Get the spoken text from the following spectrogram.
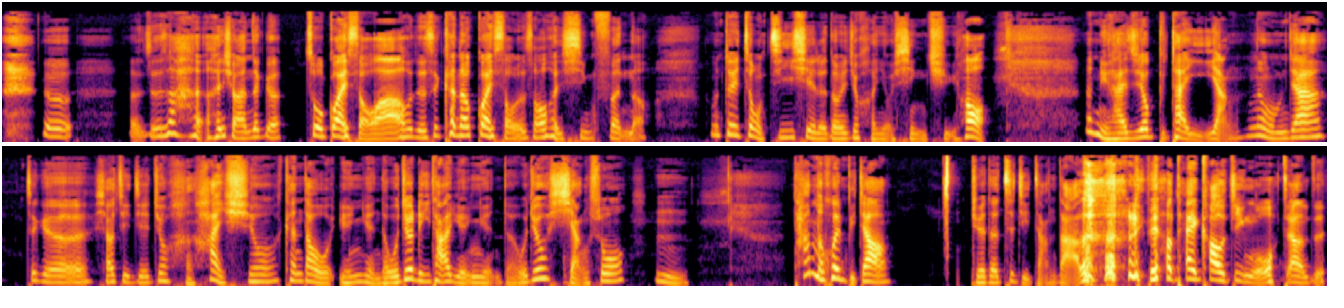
呃呃，就是很很喜欢那个做怪手啊，或者是看到怪手的时候很兴奋呢、他们对这种机械的东西就很有兴趣哈。那女孩子就不太一样。那我们家这个小姐姐就很害羞，看到我远远的，我就离她远远的，我就想说，嗯，他们会比较。觉得自己长大了，你不要太靠近我这样子。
